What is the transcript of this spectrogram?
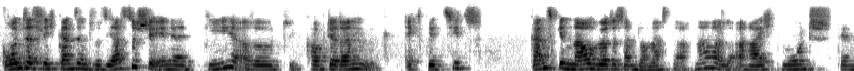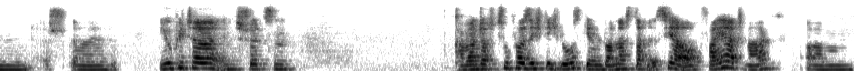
grundsätzlich ganz enthusiastische Energie. Also die kommt ja dann explizit Ganz genau wird es am Donnerstag. Ne? Also erreicht Mond den äh, Jupiter im Schützen. Kann man doch zuversichtlich losgehen. Donnerstag ist ja auch Feiertag. Ähm,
